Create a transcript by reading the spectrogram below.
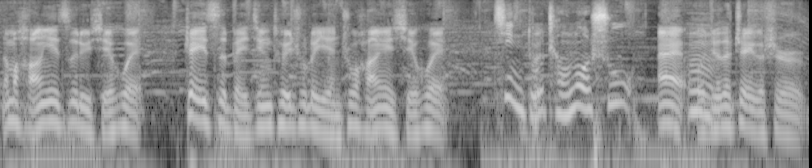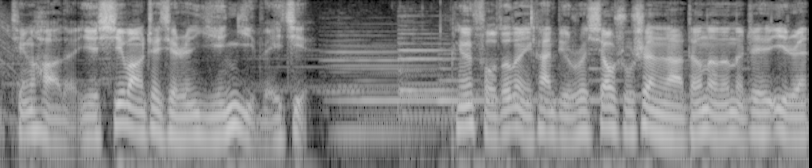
那么行业自律协会这一次北京推出了演出行业协会禁毒承诺书，哎，嗯我觉得这个是挺好的，也希望这些人引以为戒。因为否则的，你看，比如说萧淑慎啊，等等等等这些艺人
